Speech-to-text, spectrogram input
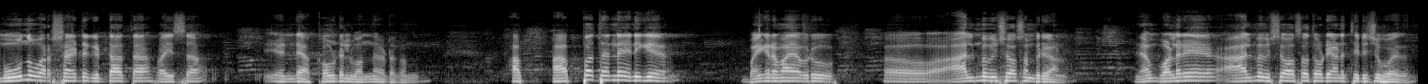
മൂന്ന് വർഷമായിട്ട് കിട്ടാത്ത പൈസ എന്റെ അക്കൗണ്ടിൽ വന്ന് കിടക്കുന്നു. അപ്പ്- തന്നെ എനിക്ക് ഭയങ്കരമായ ഒരു ആത്മവിശ്വാസം വരികയാണ്. ഞാൻ വളരെ ആത്മവിശ്വാസത്തോടെയാണ് തിരിച്ചു പോയത്.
